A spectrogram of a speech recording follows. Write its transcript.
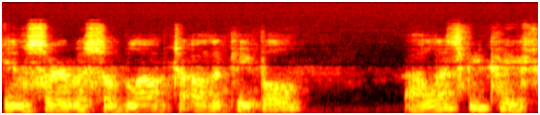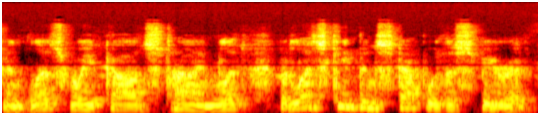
in service of love to other people. Uh, let's be patient. Let's wait God's time. Let, but let's keep in step with the Spirit.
